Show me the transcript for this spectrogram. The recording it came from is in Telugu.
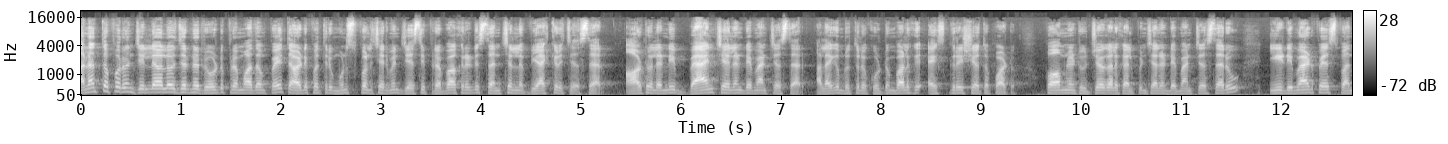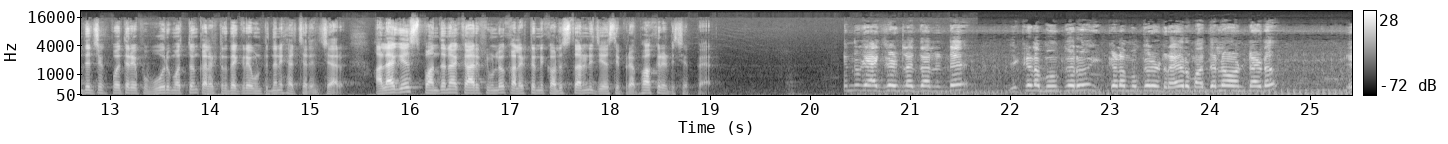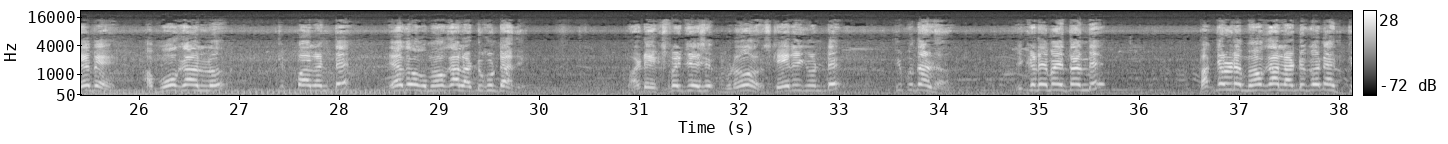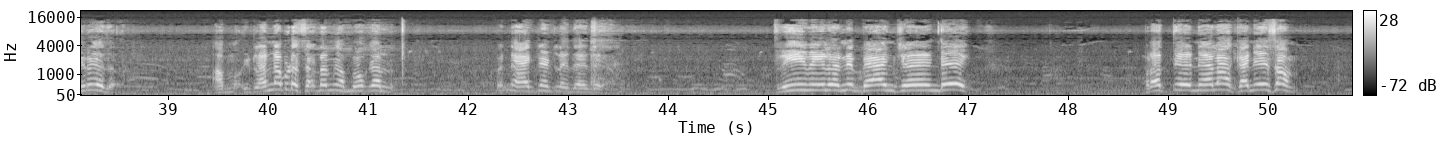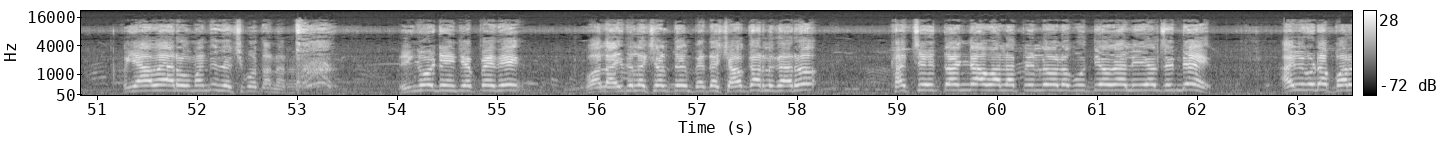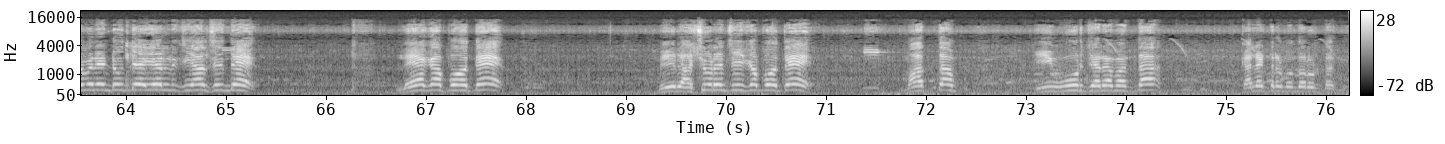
అనంతపురం జిల్లాలో జరిగిన రోడ్డు ప్రమాదంపై Tadipatri municipal chairman JC Prabhakar Reddy సంచలన వ్యాఖ్యలు చేశారు ఆటోలన్నీ బ్యాన్ చేయాలని డిమాండ్ చేస్తారు. అలాగే మృతుల కుటుంబాలకు ఎక్స్గ్రేషియాతో పాటు పర్మనెంట్ ఉద్యోగాలు కల్పించాలని డిమాండ్ చేస్తారు. ఈ డిమాండ్పై స్పందించకపోతే రేపు ఊరు మొత్తం కలెక్టర్ దగ్గరే ఉంటుందని హెచ్చరించారు. అలాగే స్పందన కార్యక్రమంలో కలెక్టర్ని కలుస్తారని జేసీ ప్రభాకర్ రెడ్డి చెప్పారు. ఎందుకు యాక్సిడెంట్లు అవుతారంటే ఇక్కడ ముగ్గురు ఇక్కడ ముగ్గురు డ్రైవర్ మధ్యలో ఉంటాడు. ఏమే? ఆ మోకాళ్ళు తిప్పాలంటే ఏదో ఒక మోకాలు అడ్డుకుంటుంది. వాడు ఎక్స్పెక్ట్ చేసే ఇప్పుడు స్టేరింగ్ ఉంటే తిప్పుతాడు. ఇక్కడ ఏమవుతుంది పక్కనుండే మోకాళ్ళు అడ్డుకొని అది తిరగదు. ఇట్లా అన్నప్పుడు సడన్గా మోకాళ్ళు కొన్ని యాక్సిడెంట్లు అయితే. త్రీ వీలర్ని బ్యాన్ చేయండి. ప్రతి నెల కనీసం యాభై అరవై మంది చచ్చిపోతున్నారు. ఇంకోటి నేను చెప్పేది వాళ్ళ ఐదు లక్షలతో పెద్ద షావుకారులు గారు ఖచ్చితంగా వాళ్ళ పిల్లలకు ఉద్యోగాలు ఇవ్వాల్సిందే. అవి కూడా పర్మనెంట్ ఉద్యోగాలు చేయాల్సిందే. లేకపోతే మీరు అష్యూరెన్స్ ఇవ్వకపోతే మొత్తం ఈ ఊరు జనమంతా అంతా కలెక్టర్ ముందర ఉంటుంది.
